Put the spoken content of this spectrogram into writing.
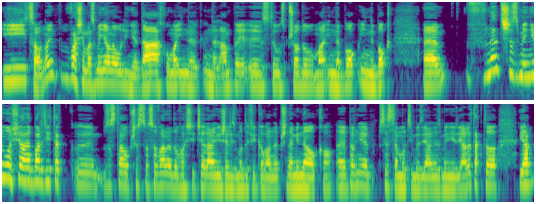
I co? No i właśnie ma zmienioną linię dachu, ma inne, inne lampy y, z tyłu, z przodu, ma inny bok. Inny bok. Um, Wnętrze zmieniło się, ale bardziej tak y, zostało przystosowane do właściciela, aniżeli zmodyfikowane, przynajmniej na oko. E, pewnie system multimedialny zmienili, ale tak to ja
